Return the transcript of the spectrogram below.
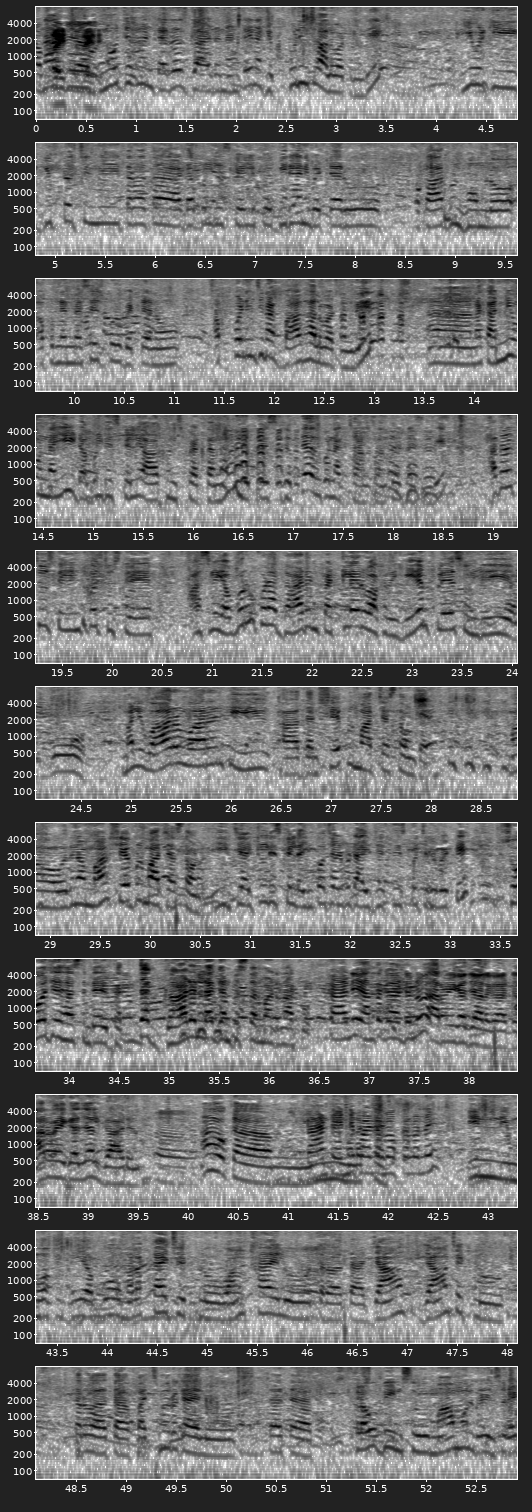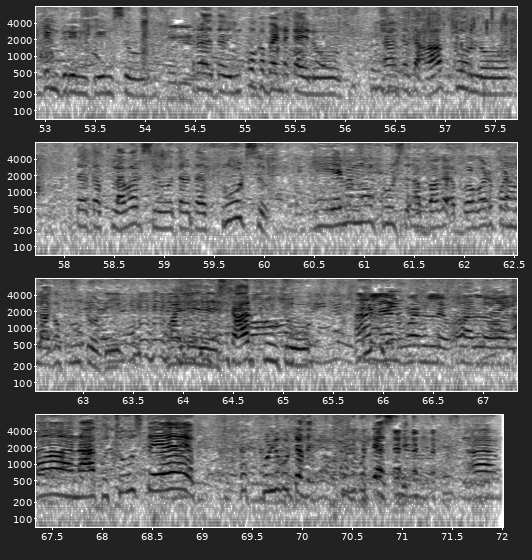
నాకు Nurjahan terrace garden అంటే నాకు ఎప్పటి నుంచో అలవాటు ఉంది. ఈవిడికి గిఫ్ట్ వచ్చింది తర్వాత డబ్బులు తీసుకెళ్ళిపోయి బిర్యానీ పెట్టారు ఒక ఆర్బన్ హోమ్లో అప్పుడు నేను మెసేజ్ కూడా పెట్టాను. అప్పటి నుంచి నాకు బాగా అలవాటు ఉంది. నాకు అన్నీ ఉన్నాయి. డబ్బులు తీసుకెళ్ళి ఆర్ఫన్స్ పెడతాను అని చెప్పేసి చెప్తే అది కూడా నాకు చాలా సంతోషించింది అదే చూస్తే ఇంటికి వచ్చి చూస్తే అసలు ఎవరు కూడా గార్డెన్ పెట్టలేరు. అక్కడ ఏం ప్లేస్ ఉంది? అబ్బో! మళ్ళీ వారం వారానికి దాని షేపులు మార్చేస్తూ ఉంటారు. మా వదినమ్మ షేపులు మార్చేస్తూ ఉంటుంది. ఈ చెట్లు తీసుకెళ్ళి ఇంకో చెట్టు పెట్టి ఐదు తీసుకొచ్చి పెట్టి షో చేసేస్తుంటే పెద్ద గార్డెన్ లాగా కనిపిస్తుంది అనమాట నాకు. కానీ ఎంత గార్డెన్? అరవై గజాల గార్డెన్. అరవై గజాల గార్డెన్. ఒక ఇన్ని అబ్బో ములక్కాయ చెట్లు వంకాయలు తర్వాత జామ జామ చెట్లు తర్వాత పచ్చిమిరకాయలు తర్వాత క్లవ్ బీన్స్ మామూలు beans red and green beans తర్వాత ఇంకొక బెండకాయలు తర్వాత ఆకుకూరలు తర్వాత ఫ్లవర్స్ తర్వాత ఫ్రూట్స్. ఏమేమో ఫ్రూట్స్ బొగడ పండు లాగా ఫ్రూట్ ఒకటి మళ్ళీ స్టార్ ఫ్రూట్. నాకు చూస్తే పుల్లి పుట్టదు పుల్లి పుట్టేస్తుంది.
